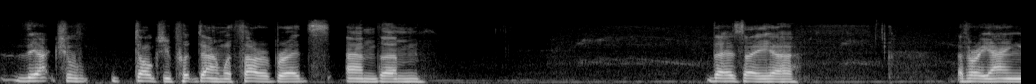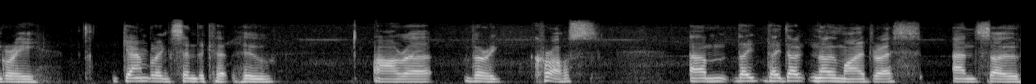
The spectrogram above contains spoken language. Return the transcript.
The actual dogs you put down were thoroughbreds, and um, there's a uh, a very angry gambling syndicate who are uh, very cross. Um, they they don't know my address, and so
